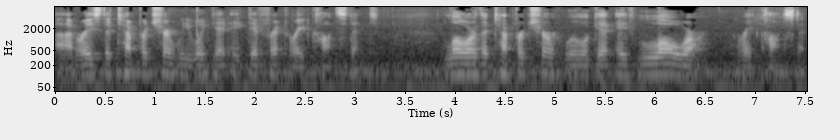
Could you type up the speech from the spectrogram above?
uh, raise the temperature, we would get a different rate constant. Lower the temperature, we will get a lower rate constant.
